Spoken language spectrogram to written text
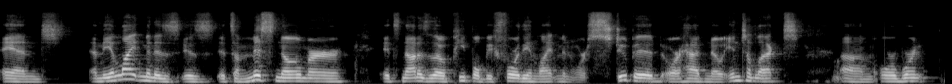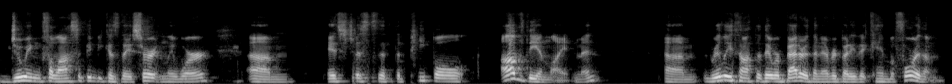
And and the Enlightenment is is it's a misnomer. It's not as though people before the Enlightenment were stupid or had no intellect um, or weren't doing philosophy because they certainly were. Um, it's just that the people of the Enlightenment um, really thought that they were better than everybody that came before them.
